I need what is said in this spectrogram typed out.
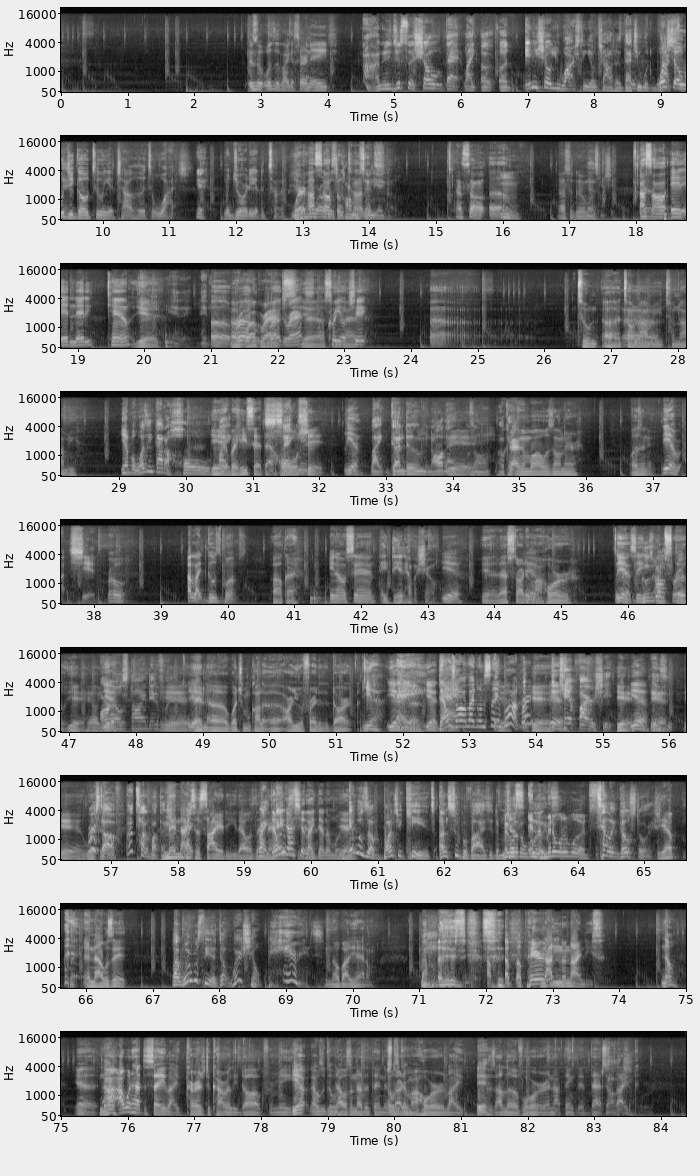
Is it was it like a certain age? Nah, I mean, just a show that, like, uh, uh, any show you watched in your childhood that you would watch. What show would you go to in your childhood to watch? Yeah. Majority of the time. Where in the I world saw is some Carmen comments. Sandiego? I saw uh Mm. That's a good one. That's my shit. I saw Ed Ed and Eddie, Cam, Yeah. Yeah, they- they- uh, Uh, Rug, Rugrats. Rugrats, Yeah, I seen Creole that. Chick. Tun- uh, Toonami. Toonami. Yeah, but wasn't that a whole? Yeah, like, but he said that whole shit. Yeah. Like Gundam and all that Yeah. was on. Okay. Dragon Ball was on there, wasn't it? Yeah, uh, shit, bro. I like Goosebumps. Okay. You know what I'm saying? They did have a show. Yeah. Yeah, that started Yeah. my horror. Yeah, Like, see, I'm Goosebumps for? Yeah, hell yeah. R.L. Stine did it for Yeah, you. and uh, what you call it? Uh, Are you afraid of the dark? Yeah, yeah, Hey, yeah. That, was all like on the same Yeah. block, right? Yeah. The campfire shit. Yeah, Yeah. yeah, yeah. First the off, let's talk about that. Midnight show, right? Society. That was that. Right, name. They don't got was- shit like that no more. Yeah. It was a bunch of kids unsupervised in the middle Just of the in woods, the middle of the woods. telling ghost stories. Yep, and that was it. Like, where was the adult? Where's your parents? Nobody had them. A- apparently, Not in the nineties. no. Yeah, No. I, I would have to say like Courage the Cowardly Dog for me. Yeah, that was a good one. that was another thing that, That started my horror, like Yeah. because I love horror, and I think that that's like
